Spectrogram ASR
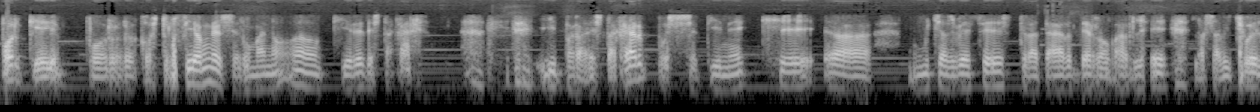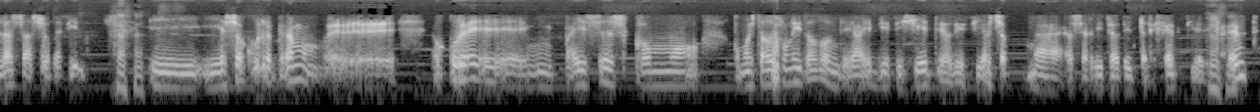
Porque por construcción el ser humano quiere destacar. y para destacar, pues se tiene que uh, muchas veces tratar de robarle las habichuelas a su vecino. y, y, eso ocurre, pero vamos, eh, ocurre en países como, como Estados Unidos, donde hay 17 o 18 uh, servicios de inteligencia diferentes.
